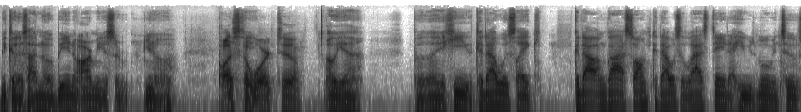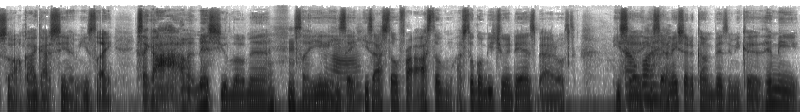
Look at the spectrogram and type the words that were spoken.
because I know being in the army is a you know Plus the war too. Oh yeah, but like he, cause that was like, cause that, I'm glad I saw him, cause that was the last day that he was moving too. So I'm glad I got to see him. He's like, it's like ah, I'm gonna miss you, little man. It's like yeah, he said, he said I still, fri- I still, I still gonna beat you in dance battles. He said, boy. he said make sure to come visit me, cause him and me,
